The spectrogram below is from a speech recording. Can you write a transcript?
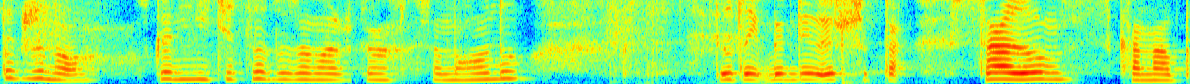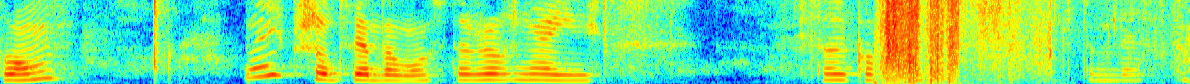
Także no, zgadnijcie, co to za marka samochodu. Tutaj będzie jeszcze tak, salon z kanapą. No i przód, wiadomo, stażownia i cały kofet, czy tam deska.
